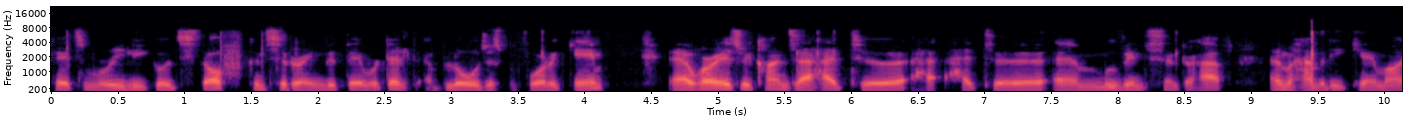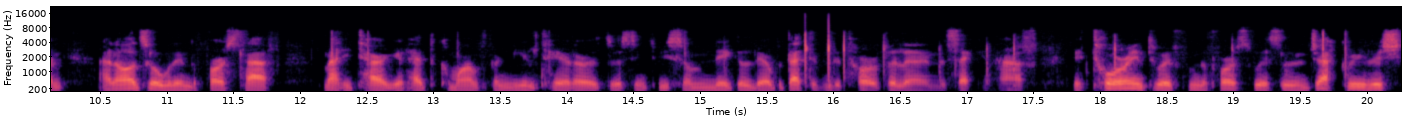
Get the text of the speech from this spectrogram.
played some really good stuff, considering that they were dealt a blow just before the game, uh, where Ezri had to ha, had to um, move into centre half, and Mohamady came on, and also within the first half, Matty Targett had to come on for Neil Taylor. There seemed to be some niggle there, but that didn't deter Villa in the second half. They tore into it from the first whistle, and Jack Grealish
